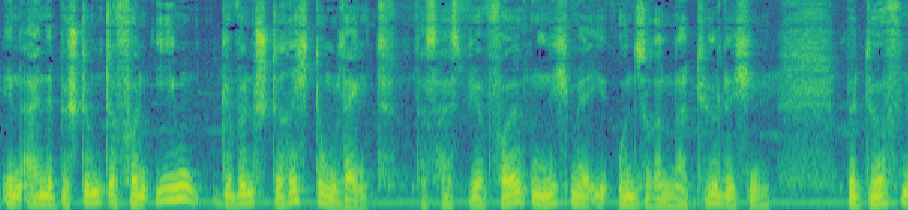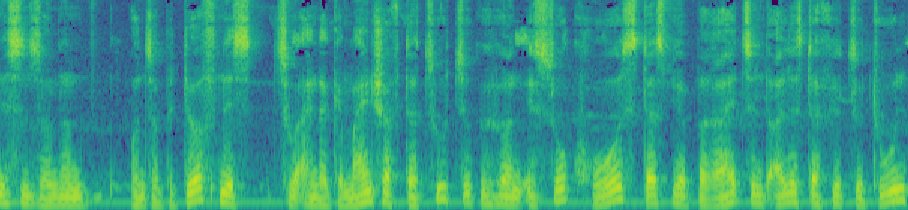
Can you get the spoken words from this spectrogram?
in eine bestimmte von ihm gewünschte Richtung lenkt. Das heißt, wir folgen nicht mehr unseren natürlichen Bedürfnissen, sondern unser Bedürfnis, zu einer Gemeinschaft dazuzugehören, ist so groß, dass wir bereit sind, alles dafür zu tun,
